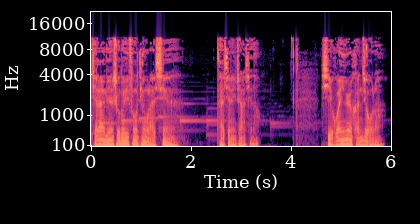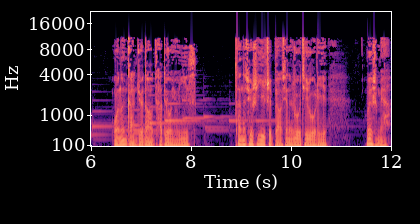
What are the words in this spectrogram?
前两天收到一封听我来信，在信里这样写道：“喜欢一个人很久了，我能感觉到他对我有意思。”但他却是一直表现的若即若离，为什么呀？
